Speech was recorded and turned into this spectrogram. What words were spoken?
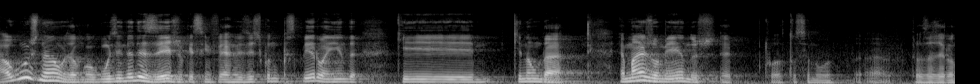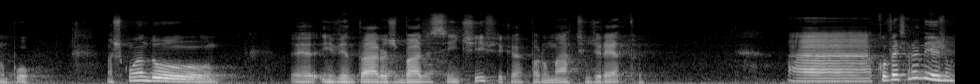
alguns não, alguns ainda desejam que esse inferno exista, quando perceberam ainda que, que não dá. É mais ou menos, estou é, sendo, estou exagerando um pouco, mas quando é, inventaram as bases científicas para o marketing direto, a conversa era a mesma.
